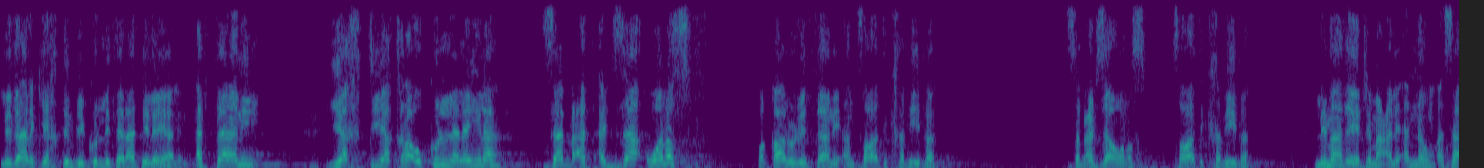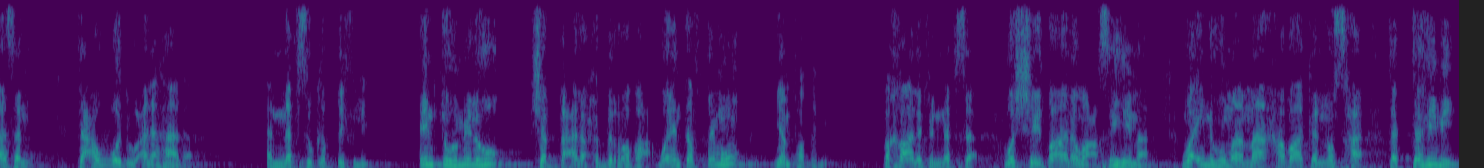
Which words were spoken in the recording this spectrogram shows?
لذلك يختم في كل ثلاث ليال. الثاني يخت يقرأ كل ليلة سبعة أجزاء ونصف. فقالوا للثاني أنت صلاتك خفيفة؟ سبع أجزاء ونصف؟ صلاتك خفيفة. لماذا يا جماعة؟ لأنهم أساسا تعودوا على هذا. النفس كالطفل. إن تهمله شب على حب الرضاع وإن تفطمه ينفطم. فخالف النفس والشيطان وعصهما وإنهما ما حظاك النصح فاتهمي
